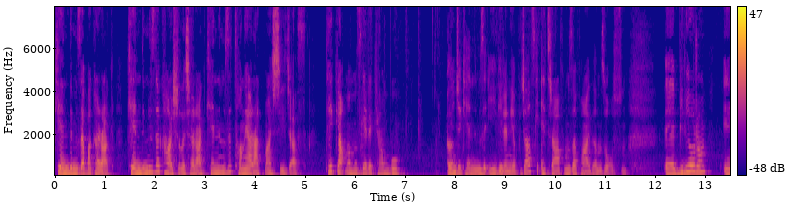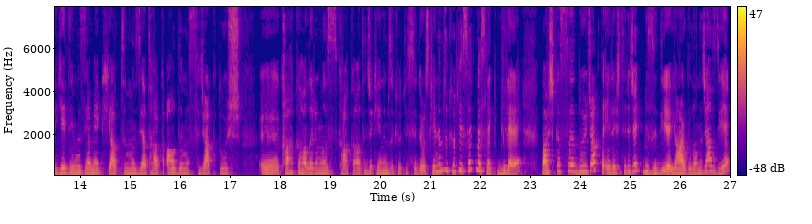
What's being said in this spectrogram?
kendimize bakarak, kendimizle karşılaşarak, kendimizi tanıyarak başlayacağız. Tek yapmamız gereken bu. Önce kendimize iyi geleni yapacağız ki etrafımıza faydamız olsun. Ee, biliyorum e, yediğimiz yemek, yattığımız yatak, aldığımız sıcak duş, e, kahkahalarımız, kahkaha atınca kendimizi kötü hissediyoruz. Kendimizi kötü hissetmesek bile başkası duyacak da eleştirecek bizi diye, yargılanacağız diye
